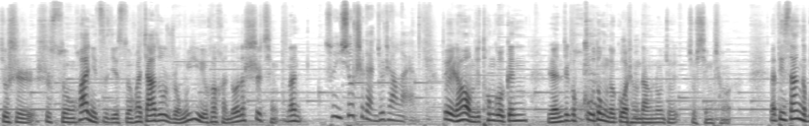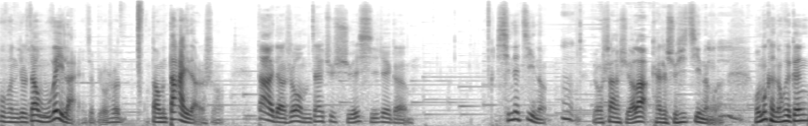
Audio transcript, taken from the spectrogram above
就是是损坏你自己、损坏家族荣誉和很多的事情，那所以羞耻感就这样来了，对，然后我们就通过跟人这个互动的过程当中就就形成了。那第三个部分呢，就是在我们未来，就比如说，当我们大一点的时候，大一点的时候，我们再去学习这个新的技能，嗯比如上学了，开始学习技能了，我们可能会跟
